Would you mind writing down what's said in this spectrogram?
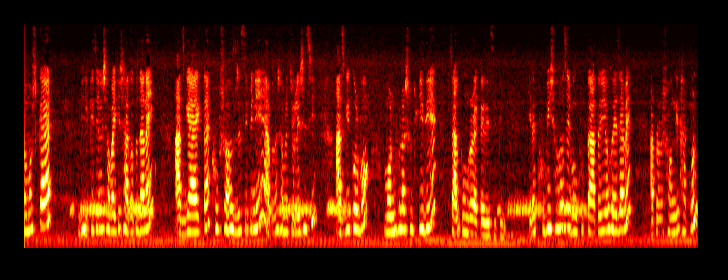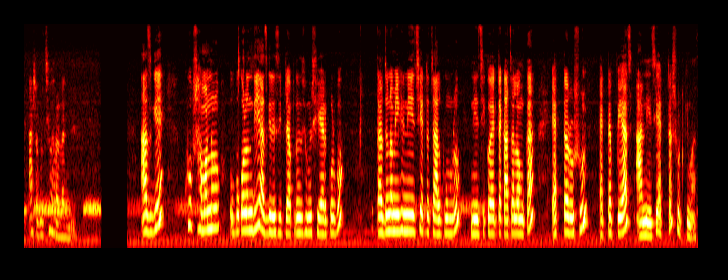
নমস্কার। ভিল কিচেনে সবাইকে স্বাগত জানাই। আজকে আরেকটা খুব সহজ রেসিপি নিয়ে আপনাদের সামনে চলে এসেছি। আজকে করব মনভোলা শুটকি দিয়ে চাল কুমড়োর একটা রেসিপি এটা খুবই সহজ এবং খুব তাড়াতাড়িও হয়ে যাবে। আপনারা সঙ্গে থাকুন, আশা করছি ভালো লাগবে। আজকে খুব সামান্য উপকরণ দিয়ে আজকে রেসিপিটা আপনাদের সঙ্গে শেয়ার করব। তার জন্য আমি এখানে নিয়েছি একটা চাল কুমড়ো, নিয়েছি কয়েকটা কাঁচা লঙ্কা, একটা রসুন, একটা পেঁয়াজ, আর নিয়েছি একটা শুটকি মাছ।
